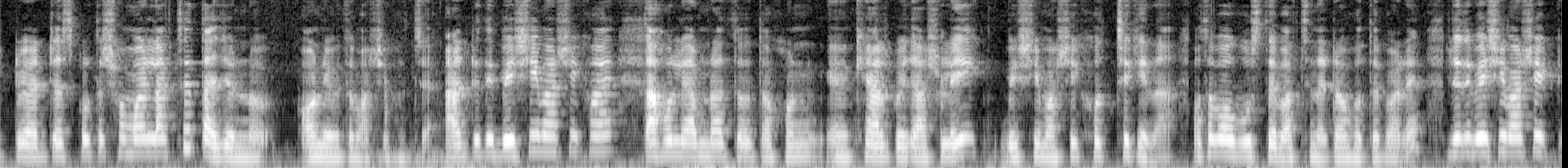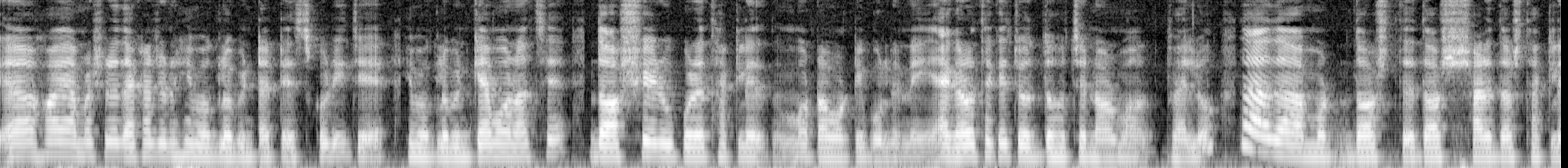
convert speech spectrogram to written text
একটু অ্যাডজাস্ট করতে সময় লাগছে, তাই জন্য অনিয়মিত মাসিক হচ্ছে। আর যদি বেশি মাসিক হয়, তাহলে আমরা তো তখন খেয়াল করি যে আসলেই বেশি মাসিক হচ্ছে কিনা, অথবা বুঝতে পারছেন এটাও হতে পারে। যদি বেশি মাসিক হয়, আমরা সেটা দেখার জন্য হিমোগ্লোবিনটা টেস্ট করি যে হিমোগ্লোবিন কেমন আছে। দশের উপরে থাকলে মোটামুটি বলে নেই, এগারো থেকে চোদ্দ হচ্ছে নর্মাল ভ্যালু দশ দশ, সাড়ে দশ থাকলে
